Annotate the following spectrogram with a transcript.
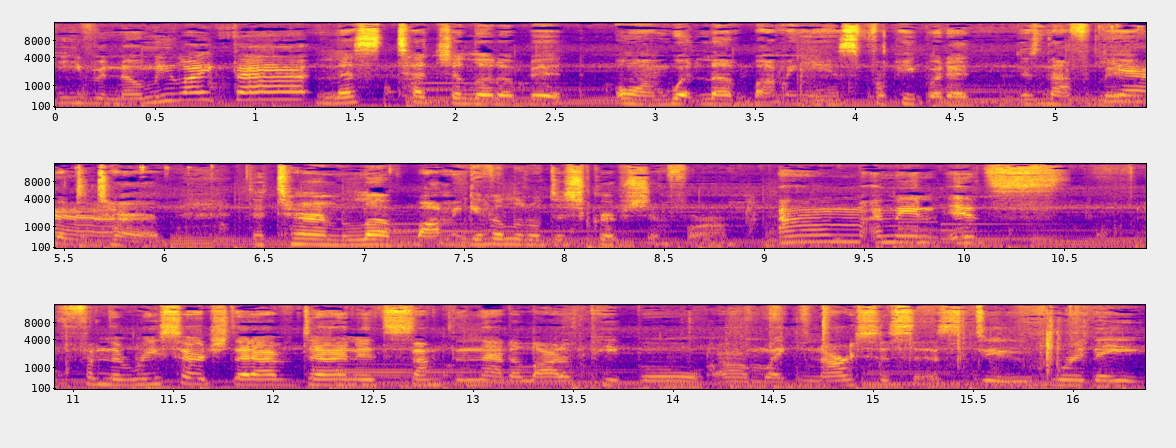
even know me like that Let's touch a little bit on what love bombing is for people that is not familiar with the term. The term love bombing. Give a little description for them. Um, I mean, it's from the research that I've done, it's something that a lot of people, um, like narcissists, do, where they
